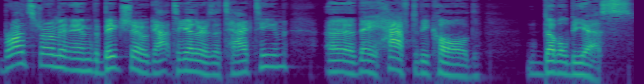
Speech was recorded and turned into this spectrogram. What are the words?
Braun Strowman and the Big Show got together as a tag team, uh, they have to be called Double BS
